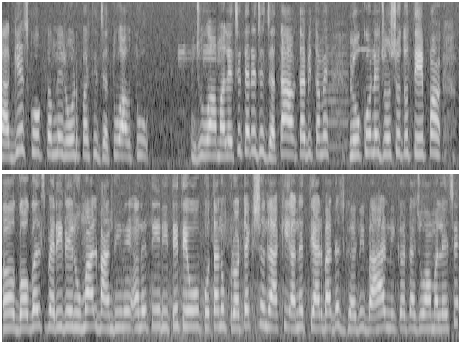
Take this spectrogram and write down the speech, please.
ભાગ્યે જ કોક તમને રોડ પરથી જતું આવતું જોવા મળે છે. ત્યારે જે જતા આવતા બી તમે લોકોને જોશો તો તે પણ ગોગલ્સ પહેરીને રૂમાલ બાંધીને અને તે રીતે તેઓ પોતાનું પ્રોટેક્શન રાખી અને ત્યારબાદ જ ઘરની બહાર નીકળતા જોવા મળે છે.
